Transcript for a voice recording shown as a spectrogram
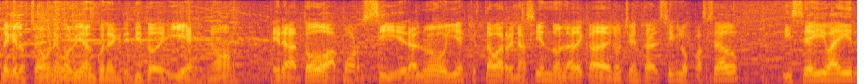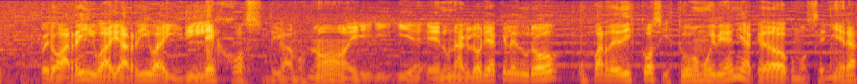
Que los chabones volvían con el gritito de Yes, ¿no? Era todo a por sí, era el nuevo Yes que estaba renaciendo en la década del 80 del siglo pasado y se iba a ir, pero arriba y arriba y lejos, digamos, ¿no? Y, y- en una gloria que le duró un par de discos y estuvo muy bien y ha quedado como señera.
